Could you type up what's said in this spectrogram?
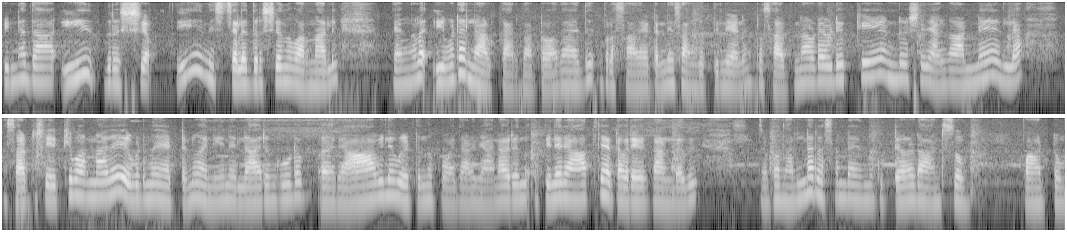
പിന്നെ ദാ ഈ ദൃശ്യം ഈ നിശ്ചല ദൃശ്യം എന്ന് പറഞ്ഞാൽ ഞങ്ങൾ ഇവിടെ ഉള്ള ആൾക്കാരുടെ കേട്ടോ അതായത് പ്രസാദേട്ടന്റെ സംഘത്തിന്റെയാണ്. പ്രസാദേട്ടൻ അവിടെ എവിടെയൊക്കെ ഉണ്ട് പക്ഷേ ഞാൻ കാണുന്നേ ഇല്ല. പ്രസാദേട്ടൻ ശരിക്കും പറഞ്ഞാൽ ഇവിടുന്ന് ഏട്ടനും അനിയനും എല്ലാവരും കൂടെ രാവിലെ വീട്ടിൽ നിന്ന് പോയതാണ്. ഞാൻ അവരെ പിന്നെ രാത്രിയായിട്ട് അവരെ അവരെയൊക്കെ കണ്ടത്. അപ്പോൾ നല്ല രസമുണ്ടായിരുന്നു കുട്ടികളുടെ ഡാൻസും. പാട്ടും.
